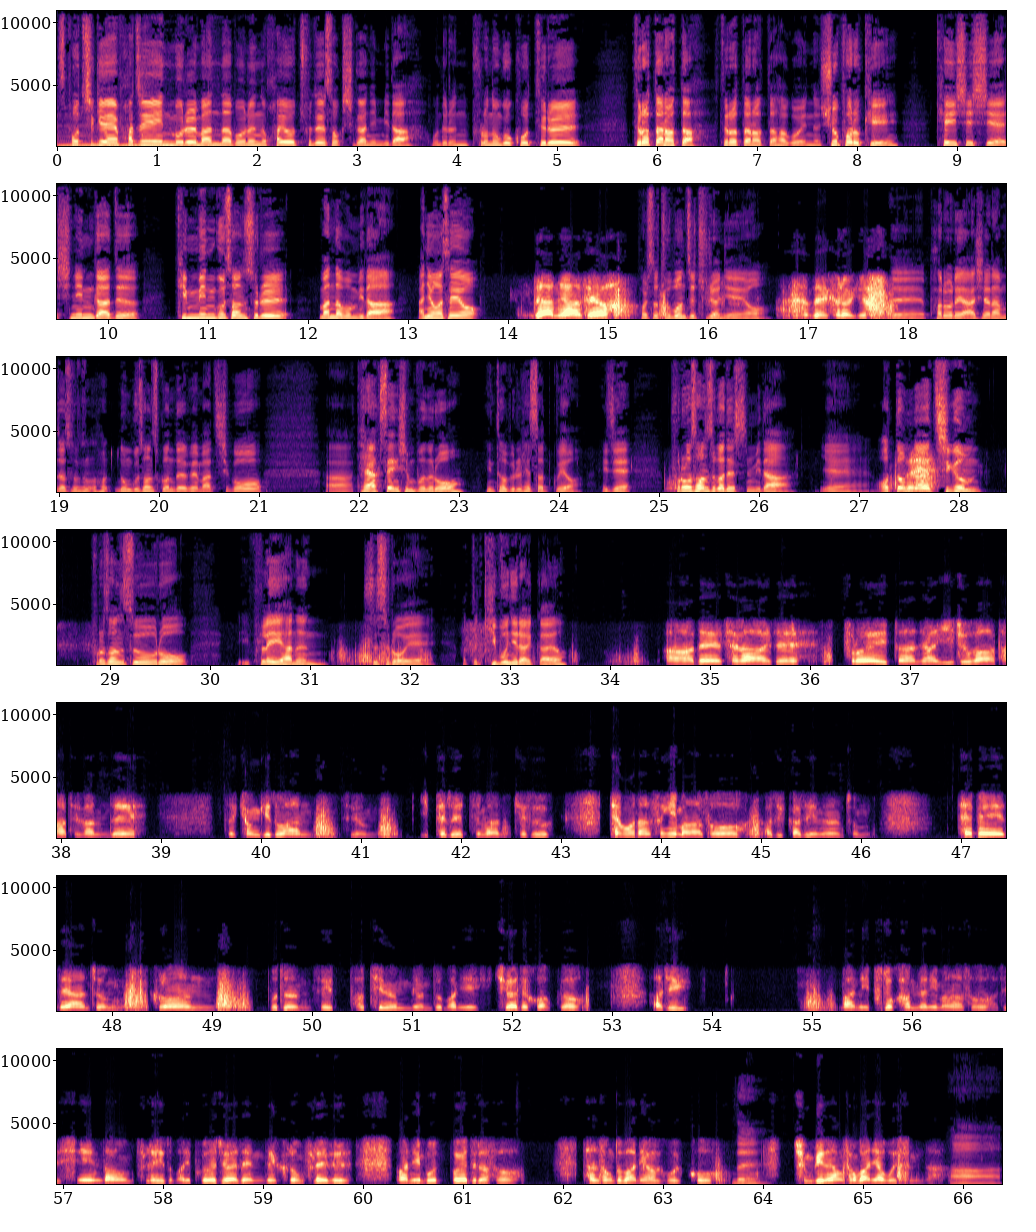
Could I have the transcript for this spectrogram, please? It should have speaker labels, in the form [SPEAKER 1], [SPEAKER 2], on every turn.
[SPEAKER 1] 스포츠계 화제의 인물을 만나보는 화요 초대석 시간입니다. 오늘은 프로농구 코트를 들었다 놨다 들었다 놨다 하고 있는 슈퍼루키 KCC의 신인 가드 김민구 선수를 만나봅니다. 안녕하세요.
[SPEAKER 2] 네, 안녕하세요.
[SPEAKER 1] 벌써 두 번째 출연이에요.
[SPEAKER 2] 네, 그러게요.
[SPEAKER 1] 네, 8월에 아시아 남자 농구 선수권 대회 마치고 아, 대학생 신분으로 인터뷰를 했었고요. 이제 프로 선수가 됐습니다. 예, 어떤가요?
[SPEAKER 2] 네.
[SPEAKER 1] 지금 프로 선수로 이 플레이하는 스스로의 어떤 기분이랄까요?
[SPEAKER 2] 아, 네, 제가 이제 프로에 입단한 지 한 2주가 다 돼가는데, 경기도 한 지금 2패도 했지만 계속 패보단 승이 많아서 아직까지는 좀 패배에 대한 좀 그런 모든 이제 버티는 면도 많이 키워야 될 것 같고요. 아직 많이 부족한 면이 많아서 아직 신인다운 플레이도 많이 보여줘야 되는데 그런 플레이를 많이 못 보여드려서 반성도 많이 하고 있고
[SPEAKER 1] 네.
[SPEAKER 2] 준비는 항상 많이 하고 있습니다.
[SPEAKER 1] 아,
